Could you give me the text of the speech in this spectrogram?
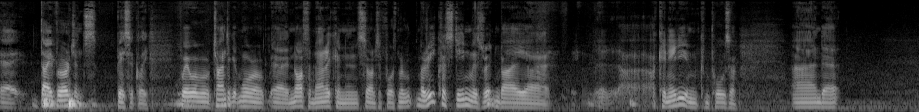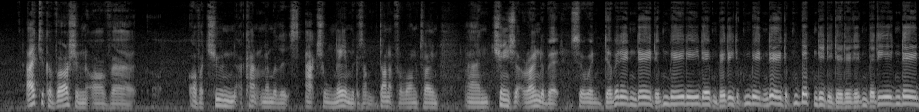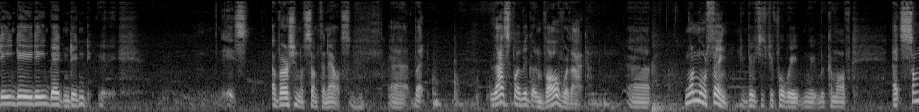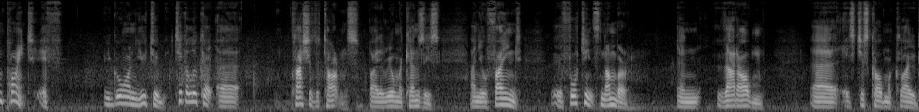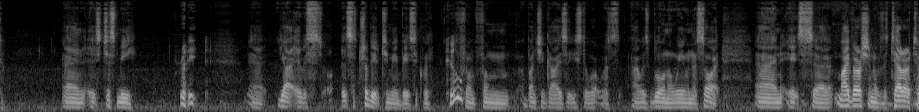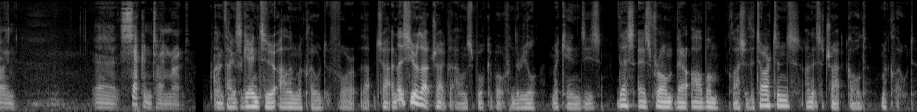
uh, divergence basically, where we were trying to get more uh, North American and so on and so forth. Mar- Marie Christine was written by uh, a Canadian composer, and uh, I took a version of uh, of a tune. I can't remember its actual name because I've done it for a long time, and changed it around a bit. So when it's a version of something else. Uh, but that's why we got involved with that. Uh, one more thing, just before we, we, we come off. At some point, if you go on YouTube, take a look at uh, Clash of the Tartans by the Real McKenzies, and you'll find the 14th number in that album. Uh, it's just called McLeod, and it's just me. Right. Uh, yeah, it was. It's a tribute to me, basically. Cool. From from a bunch of guys I used to work with. I was blown away when I saw it, and it's uh, my version of the Terror Time. Uh, second time round. And thanks again to Alan McLeod for that chat. And let's hear that track that Alan spoke about from the real McKenzies. This is from their album Clash of the Tartans, and it's a track called McLeod.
